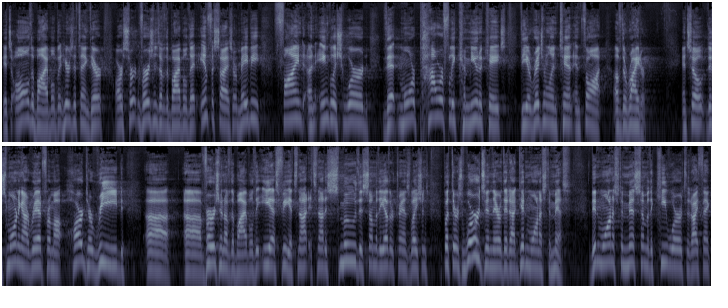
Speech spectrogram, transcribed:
It's all the Bible, but here's the thing there are certain versions of the Bible that emphasize or maybe find an English word that more powerfully communicates the original intent and thought of the writer. And so this morning I read from a hard to read uh, uh, version of the Bible, the ESV. It's not, it's not as smooth as some of the other translations, but there's words in there that I didn't want us to miss. I didn't want us to miss some of the key words that I think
